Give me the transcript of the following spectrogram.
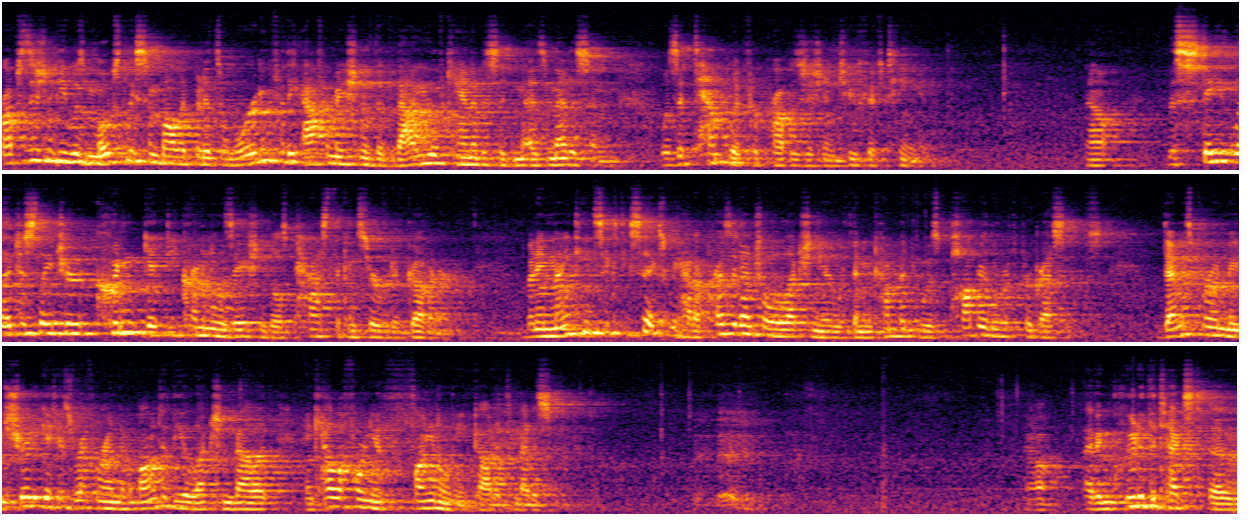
Proposition P was mostly symbolic, but its wording for the affirmation of the value of cannabis as medicine was a template for Proposition 215. Now, the state legislature couldn't get decriminalization bills past the conservative governor. But in 1966, we had a presidential election year with an incumbent who was popular with progressives. Dennis Peron made sure to get his referendum onto the election ballot, and California finally got its medicine. Now, I've included the text of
